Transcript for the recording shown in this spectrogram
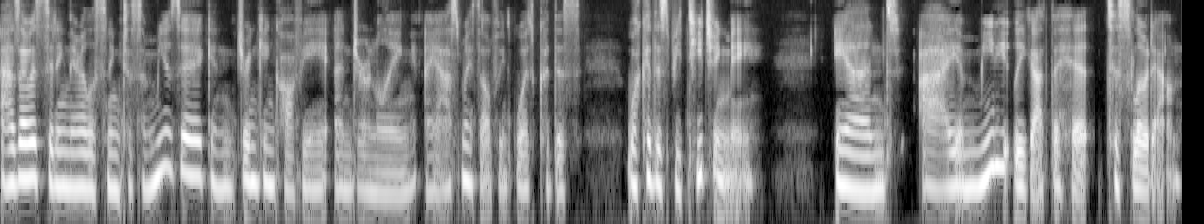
as I was sitting there listening to some music and drinking coffee and journaling, I asked myself, like, what could this what could this be teaching me? And I immediately got the hit to slow down.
